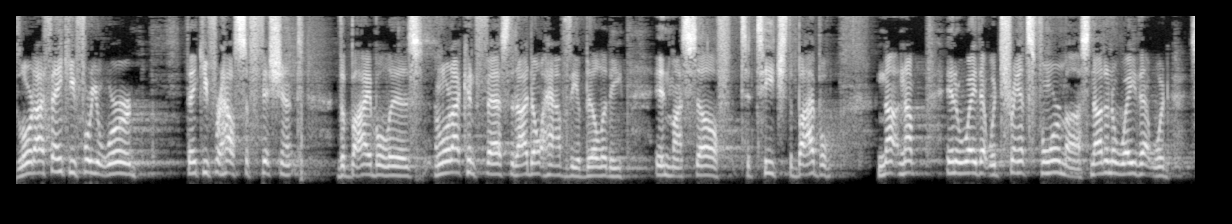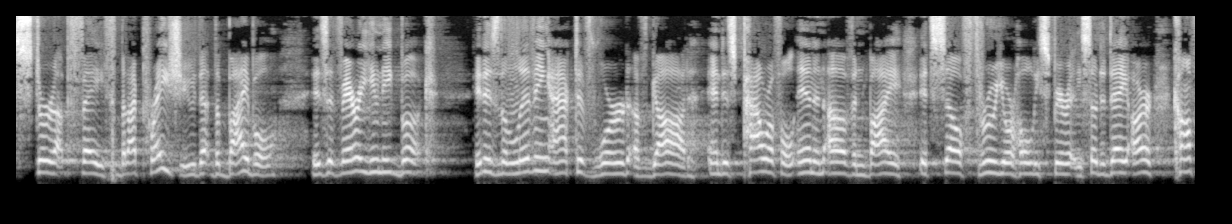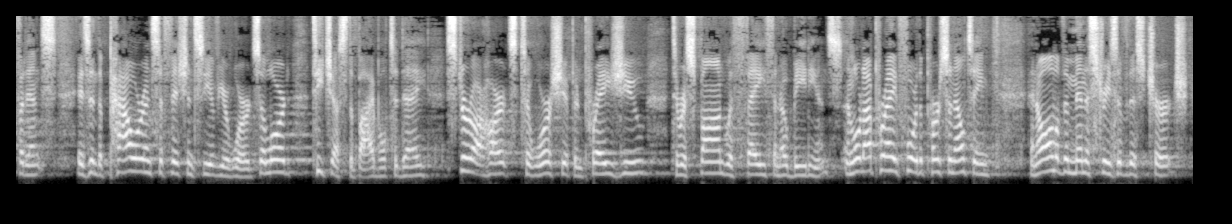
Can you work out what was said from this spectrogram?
Lord, I thank you for your word. Thank you for how sufficient the Bible is. And Lord, I confess that I don't have the ability in myself to teach the Bible. Not, not in a way that would transform us, not in a way that would stir up faith, but I praise you that the Bible is a very unique book. It is the living, active Word of God and is powerful in and of and by itself through your Holy Spirit. And so today our confidence is in the power and sufficiency of your Word. So Lord, teach us the Bible today. Stir our hearts to worship and praise you, to respond with faith and obedience. And Lord, I pray for the personnel team and all of the ministries of this church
